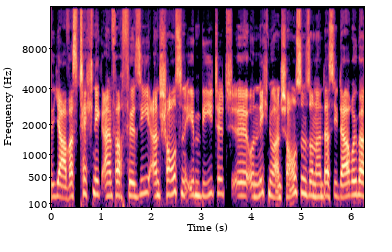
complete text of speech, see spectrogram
ja, was Technik einfach für sie an Chancen eben bietet äh, und nicht nur an Chancen, sondern dass sie darüber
